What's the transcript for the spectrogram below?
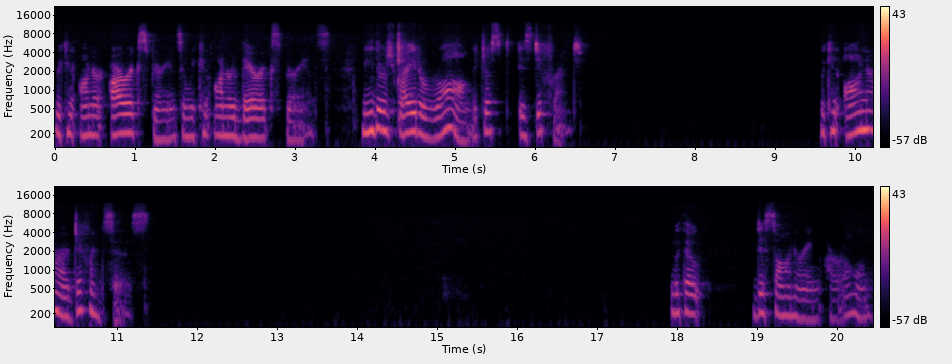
We can honor our experience and we can honor their experience. Neither's right or wrong, it just is different. We can honor our differences. Without dishonoring our own.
